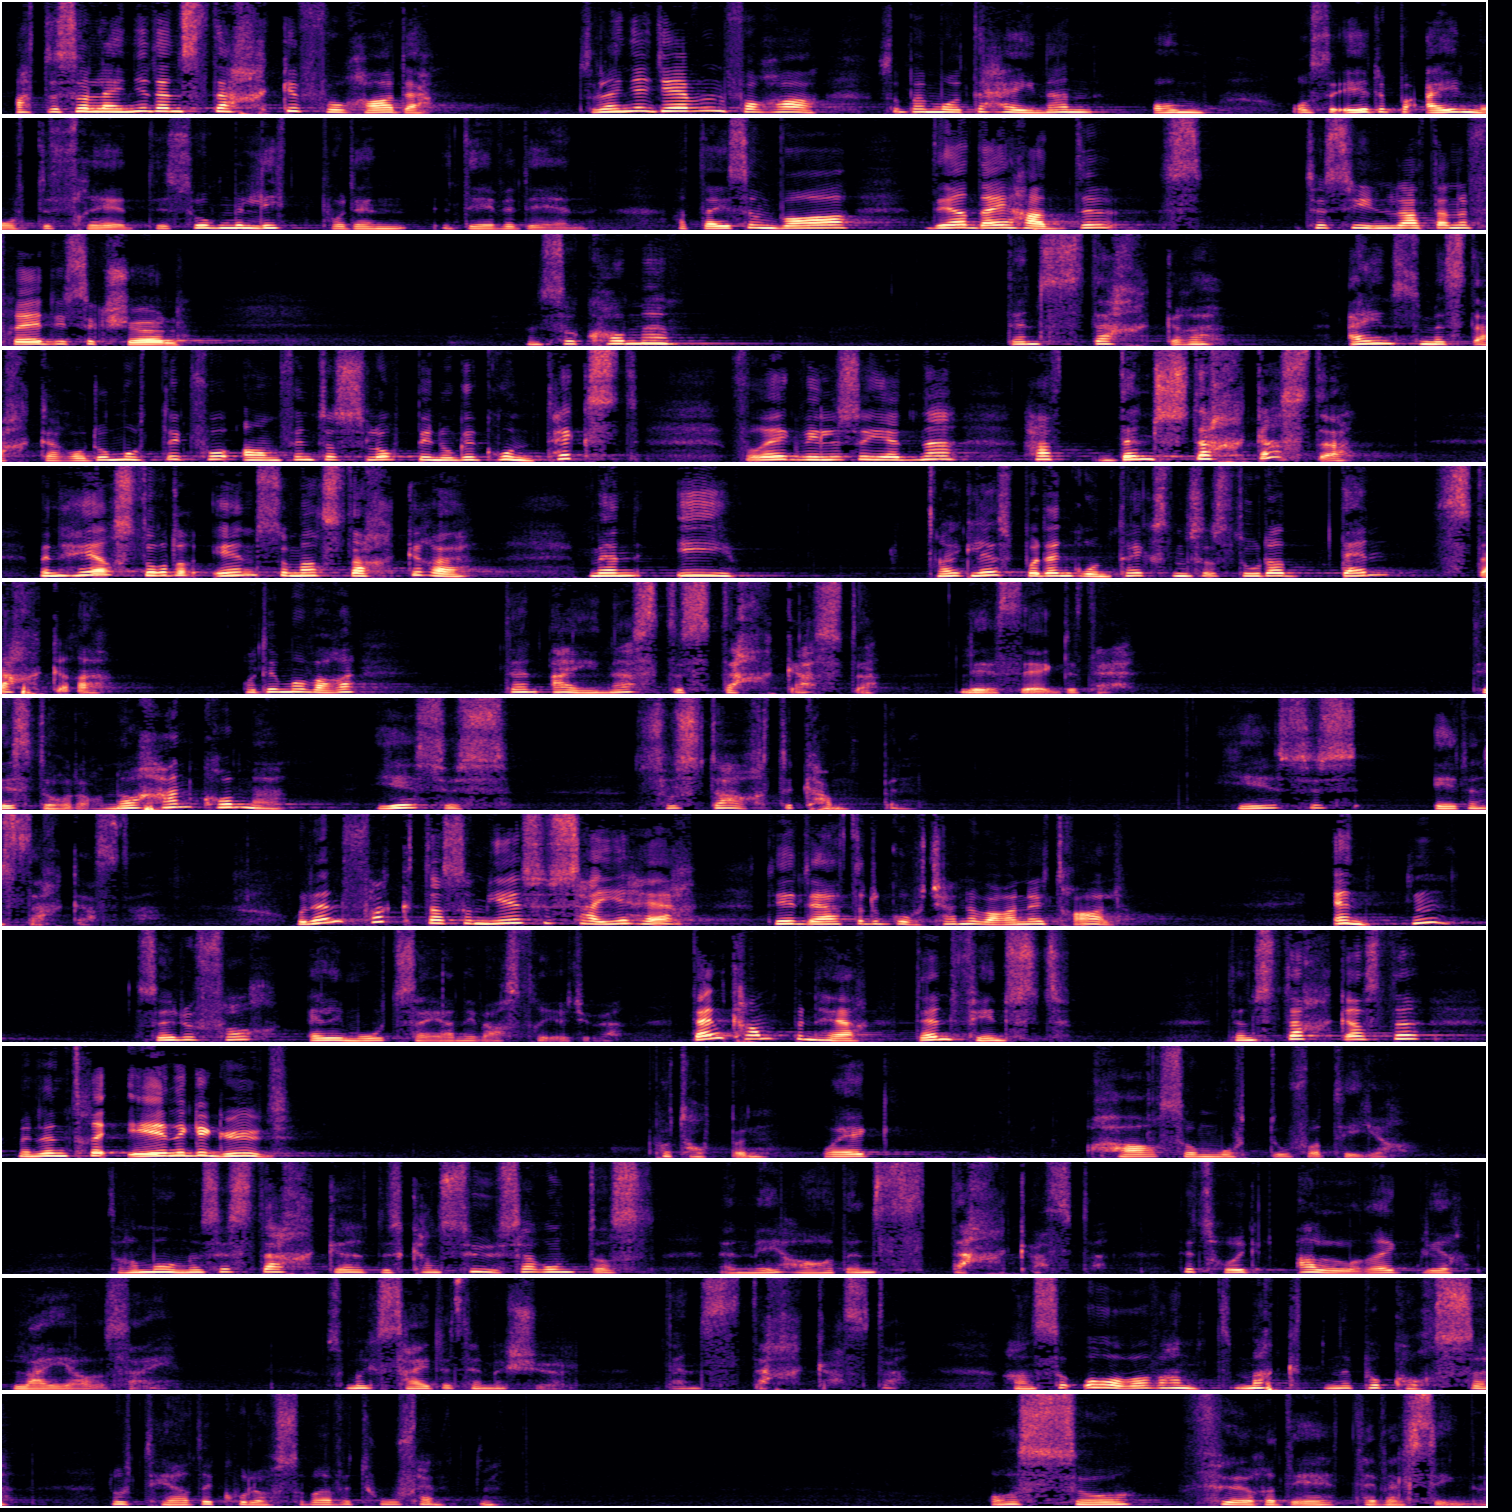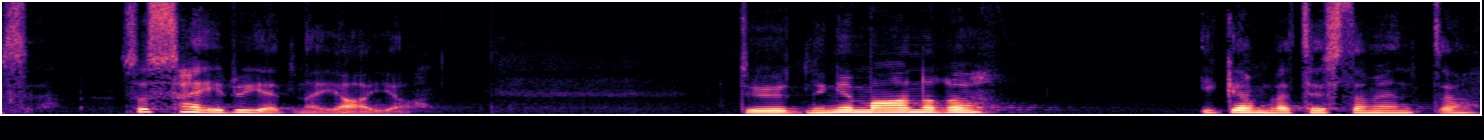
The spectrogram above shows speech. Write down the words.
at så lenge den sterke får ha det, så lenge djevelen får ha, så på en måte hegner han om. Og så er det på en måte fred. Det så vi litt på den DVD-en. At de som var der, de hadde tilsynelatende fred i seg sjøl. Men så kommer den sterkere. En som er sterkere. Og da måtte jeg få Arnfinn til å slå opp i noe grunntekst. For jeg ville så gjerne hatt den sterkeste. Men her står det en som er sterkere. Men i Har jeg lest på den grunnteksten, så sto det 'den sterkere'. Og det må være den eneste sterkeste, leser jeg det til. Det står der. Når han kommer, Jesus, så starter kampen. Jesus er den sterkeste. Og den fakta som Jesus sier her, det er det at det går ikke an å være nøytral. Enten så er du for eller imot, sier han i vers 23. Den kampen her, den fins. Den sterkeste, men den treenige Gud på toppen. Og jeg har som motto for tida. Det er mange som er sterke, det kan suse rundt oss, men vi har den sterkeste. Det tror jeg aldri jeg blir lei av å si. Så må jeg si det til meg sjøl. Den sterkeste. Han som overvant maktene på korset Noter det Kolosserbrevet 2,15. Og så fører det til velsignelse. Så sier du gjerne ja, ja. Dødningemanere i Gamle testamentet.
